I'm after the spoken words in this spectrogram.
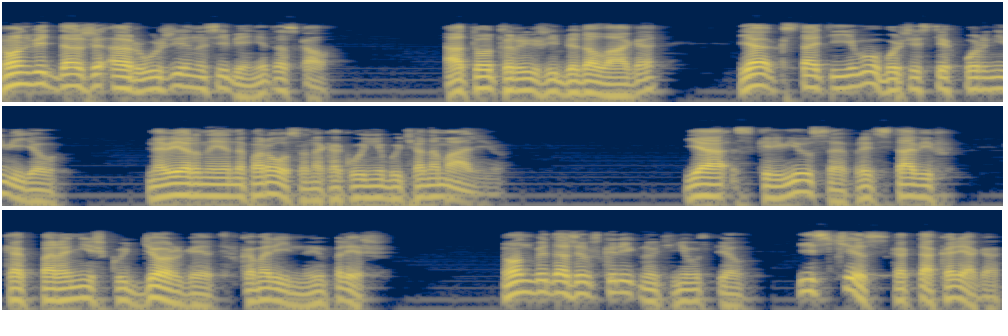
Он ведь даже оружие на себе не таскал. А тот рыжий бедолага, я, кстати, его больше с тех пор не видел. Наверное, напоролся на какую-нибудь аномалию. Я скривился, представив, как парнишку дергает в комаринную плешь. Он бы даже вскрикнуть не успел. Исчез, как та коряга.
